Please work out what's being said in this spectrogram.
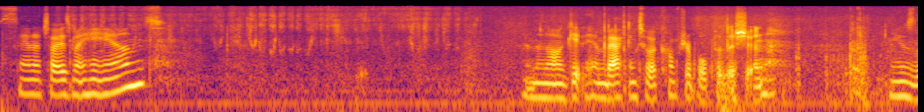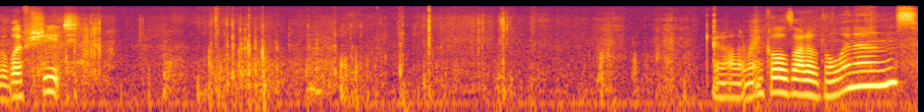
Sanitize my hands. And then I'll get him back into a comfortable position. Use the lift sheet Get all the wrinkles out of the linens.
